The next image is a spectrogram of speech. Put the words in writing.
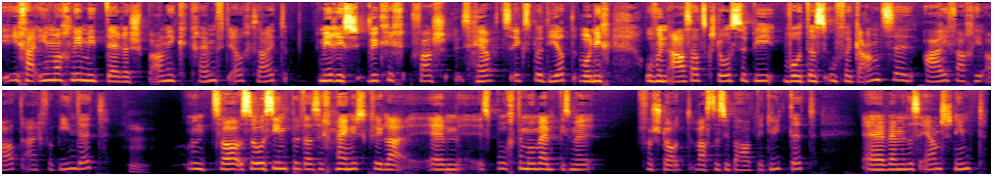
ich habe immer ein bisschen mit dieser Spannung gekämpft, ehrlich gesagt. Mir ist wirklich fast das Herz explodiert, als ich auf einen Ansatz gestoßen bin, wo das auf eine ganz einfache Art eigentlich verbindet. Hm. Und zwar so simpel, dass ich manchmal das Gefühl habe, ähm, es braucht einen Moment, bis man versteht, was das überhaupt bedeutet äh, wenn man das ernst nimmt.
